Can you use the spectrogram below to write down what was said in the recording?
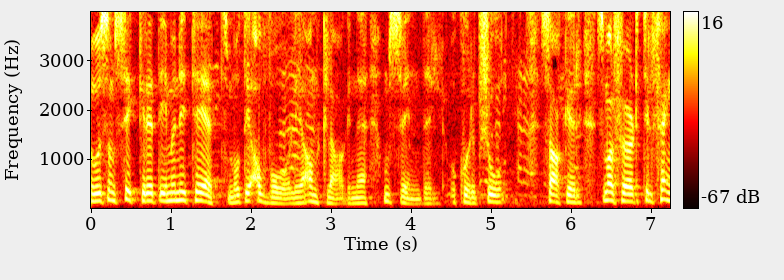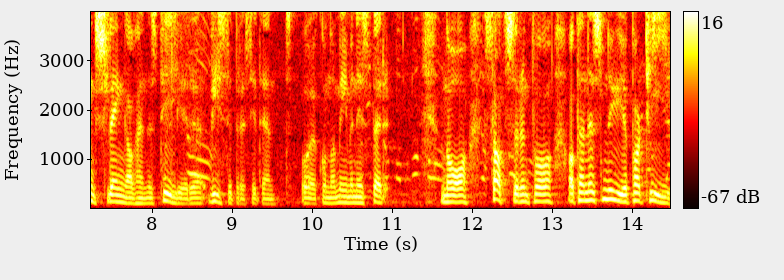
noe som sikret immunitet mot de alvorlige anklagene om svindel og korrupsjon. Saker som har ført til fengsling av hennes tidligere visepresident og økonomiminister. Nå satser hun på at hennes nye parti,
